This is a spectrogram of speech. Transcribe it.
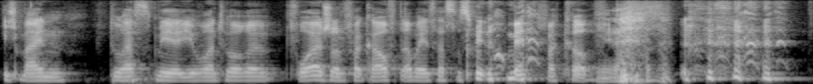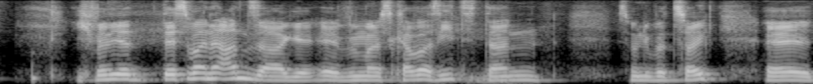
ich meine, du hast mir Jovan Tore vorher schon verkauft, aber jetzt hast du es mir noch mehr verkauft. Ja. ich will ja, das war eine Ansage. Äh, wenn man das Cover sieht, dann ist man überzeugt. Äh,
